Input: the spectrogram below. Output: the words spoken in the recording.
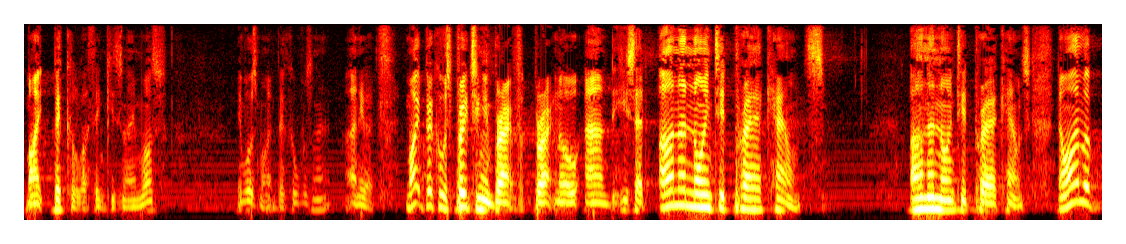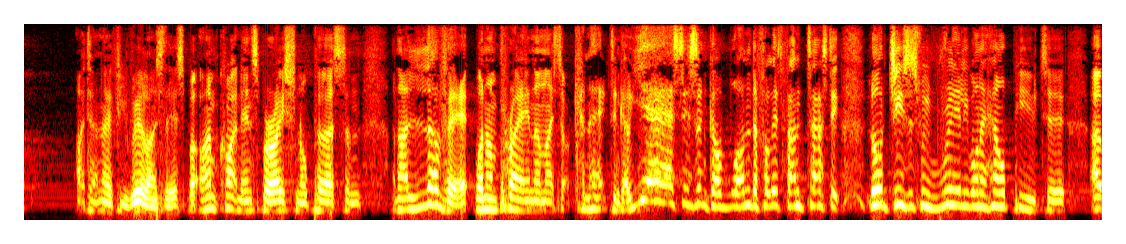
Mike Bickle, I think his name was. It was Mike Bickle, wasn't it? Anyway, Mike Bickle was preaching in Brack- Bracknell, and he said, unanointed prayer counts. Unanointed prayer counts. Now, I'm a, I don't know if you realize this, but I'm quite an inspirational person, and I love it when I'm praying and I sort of connect and go, Yes, isn't God wonderful? It's fantastic. Lord Jesus, we really want to help you to, uh,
